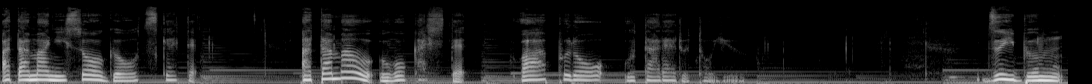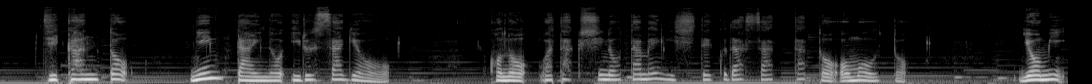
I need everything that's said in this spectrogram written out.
頭に装具をつけて頭を動かしてワープロを打たれるという。随分時間と忍耐のいる作業をこの私のためにしてくださったと思うと読み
